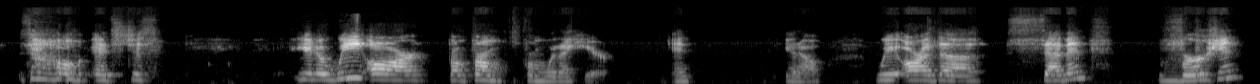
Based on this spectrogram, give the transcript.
so it's just, you know, we are from from from what I hear, and you know, we are the seventh version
